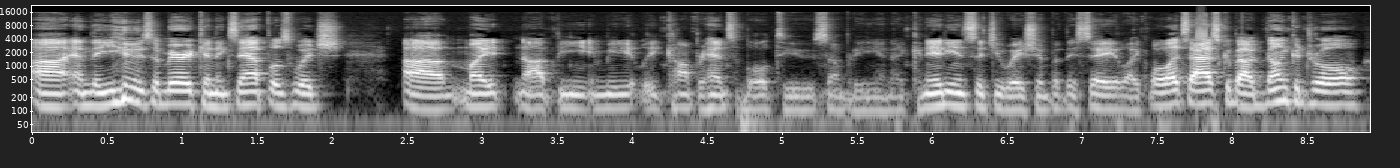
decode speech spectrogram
uh, and they use American examples, which uh, might not be immediately comprehensible to somebody in a Canadian situation, but they say, like, well, let's ask about gun control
